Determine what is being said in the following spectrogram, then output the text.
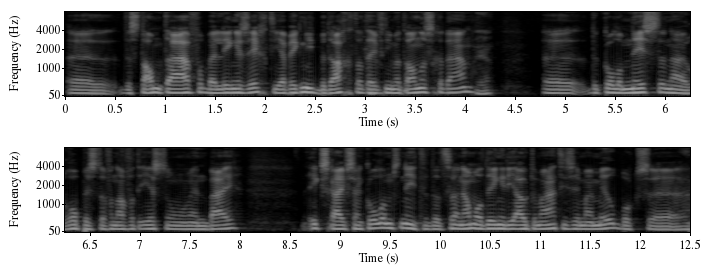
Uh, de stamtafel bij Lingenzicht, die heb ik niet bedacht, dat heeft iemand anders gedaan. Ja. Uh, de columnisten, nou, Rob is er vanaf het eerste moment bij. Ik schrijf zijn columns niet. Dat zijn allemaal dingen die automatisch in mijn mailbox uh,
